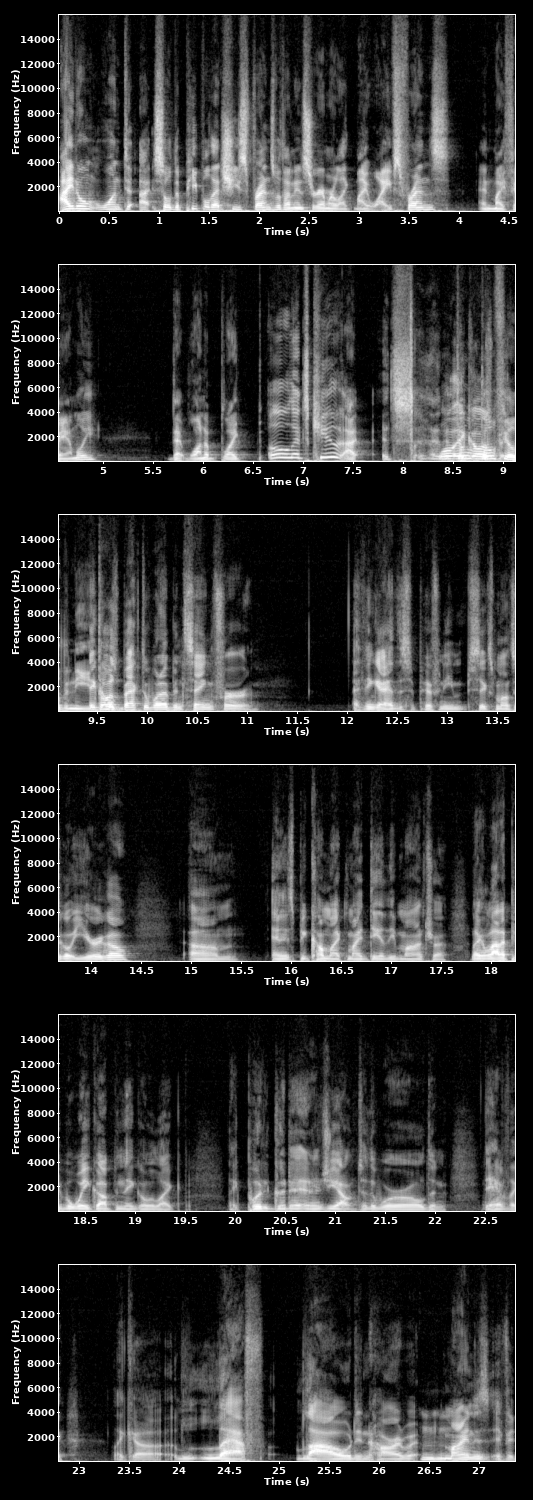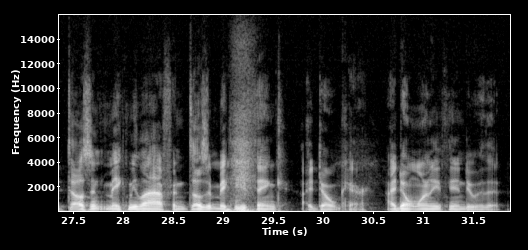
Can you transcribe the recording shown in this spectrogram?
I don't want to. I, so the people that she's friends with on Instagram are like my wife's friends and my family that want to like. Oh, that's cute. I, it's Well, don't, it goes. don't feel the need. It goes Don't- back to what I've been saying for. I think I had this epiphany six months ago, a year ago, um, and it's become like my daily mantra. Like a lot of people wake up and they go like, like put good energy out into the world, and they have like, like a laugh loud and hard. Mm-hmm. Mine is if it doesn't make me laugh and doesn't make me think, I don't care. I don't want anything to do with it.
